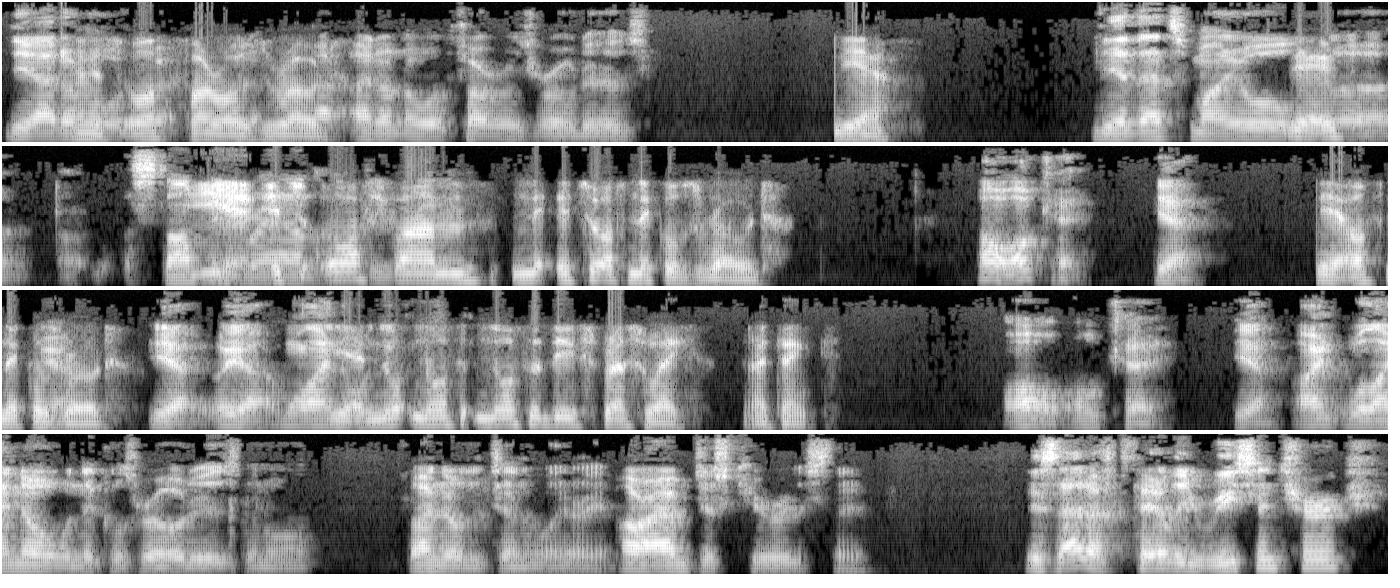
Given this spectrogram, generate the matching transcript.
Yeah, I don't And know. it's what- off Furrows Road. I, I don't know what Furrows Road is. Yeah, Yeah, that's my old Yeah, it's- uh, stomping yeah, ground. it's off um, it's off Nichols Road. Oh, okay. Yeah, Yeah, off Nichols Yeah. Road. yeah, yeah. Well, I know. Yeah, north, north north of the expressway, I think. Oh, okay. Yeah. I well, I know where Nichols Road is and all, so I know the general area. All right. I'm just curious. There. Is that a fairly recent church?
